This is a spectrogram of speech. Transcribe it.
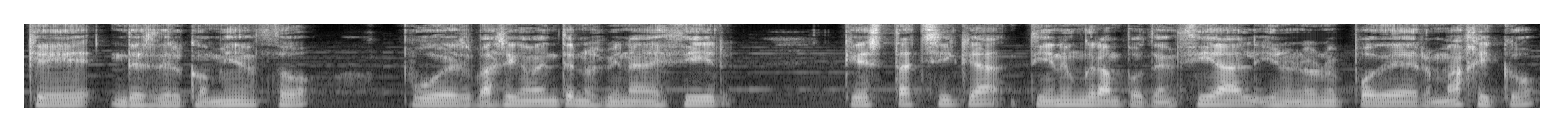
que desde el comienzo, pues básicamente nos viene a decir que esta chica tiene un gran potencial y un enorme poder mágico,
